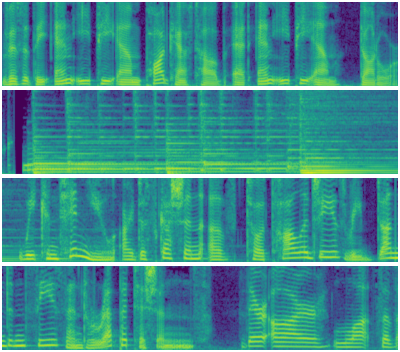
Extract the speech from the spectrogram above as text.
visit the NEPM Podcast Hub at nepm.org. We continue our discussion of tautologies, redundancies, and repetitions. There are lots of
